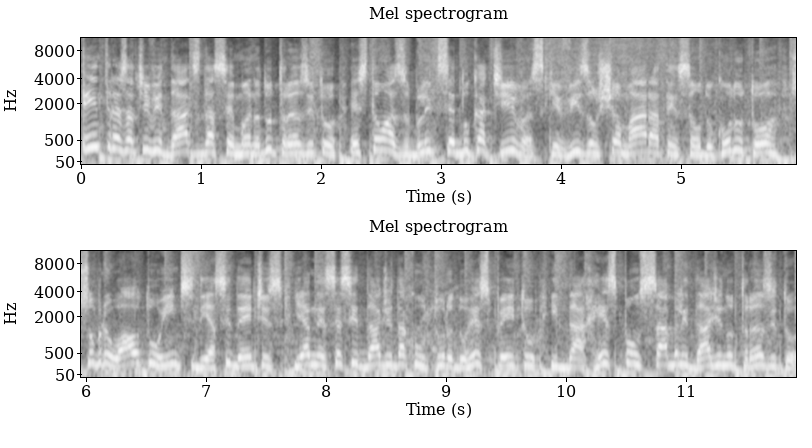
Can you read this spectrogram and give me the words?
Entre as atividades da Semana do Trânsito estão as blitz educativas que visam chamar a atenção do condutor sobre o alto índice de acidentes e a necessidade da cultura do respeito e da responsabilidade no trânsito.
